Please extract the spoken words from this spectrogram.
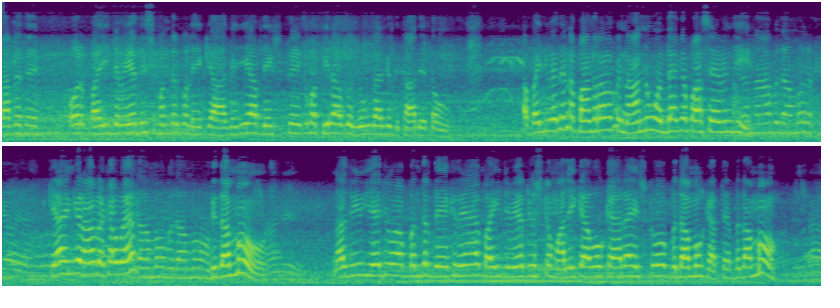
कर रहे थे। और भाई जवेद इस मंदिर को लेके आ गए ये आप देख सकते हैं कि मैं फिर आपको जूम करके दिखा देता हूँ। अब भाई जवेद है ना बांदरा में कोई नानू होता है के पास एवन जी? नाम बदामो रखे हुए हैं। क्या इनका नाम रखा हुआ है? बदामो बदामो। बिदामो। हाँ नाजरीन ये जो आप बंदर देख रहे हैं भाई जवेर जो इसका मालिक है वो कह रहा है इसको बदामो कहते हैं। बदामो? हाँ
